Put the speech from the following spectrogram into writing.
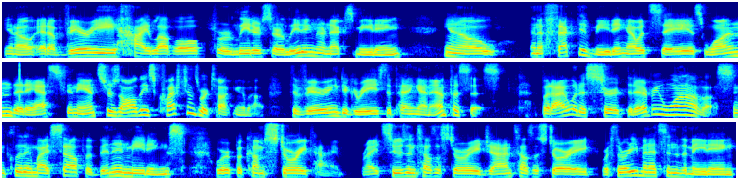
You know, at a very high level for leaders that are leading their next meeting, you know, an effective meeting, I would say, is one that asks and answers all these questions we're talking about to varying degrees depending on emphasis. But I would assert that every one of us, including myself, have been in meetings where it becomes story time, right? Susan tells a story, John tells a story. We're 30 minutes into the meeting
